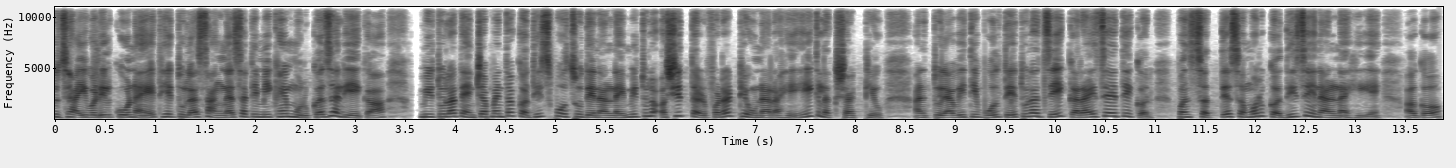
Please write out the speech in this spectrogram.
तुझे आई वडील कोण आहेत हे तुला सांगण्यासाठी मी काही मूर्ख झाली आहे का? मी तुला त्यांच्यापर्यंत कधीच पोचू देणार नाही. मी तुला अशीच तडफडत ठेवणार आहे हे एक लक्षात ठेव. आणि तुला ती बोलते तुला जे करायचं आहे ते कर पण सत्य समोर कधीच येणार नाही आहे अगं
